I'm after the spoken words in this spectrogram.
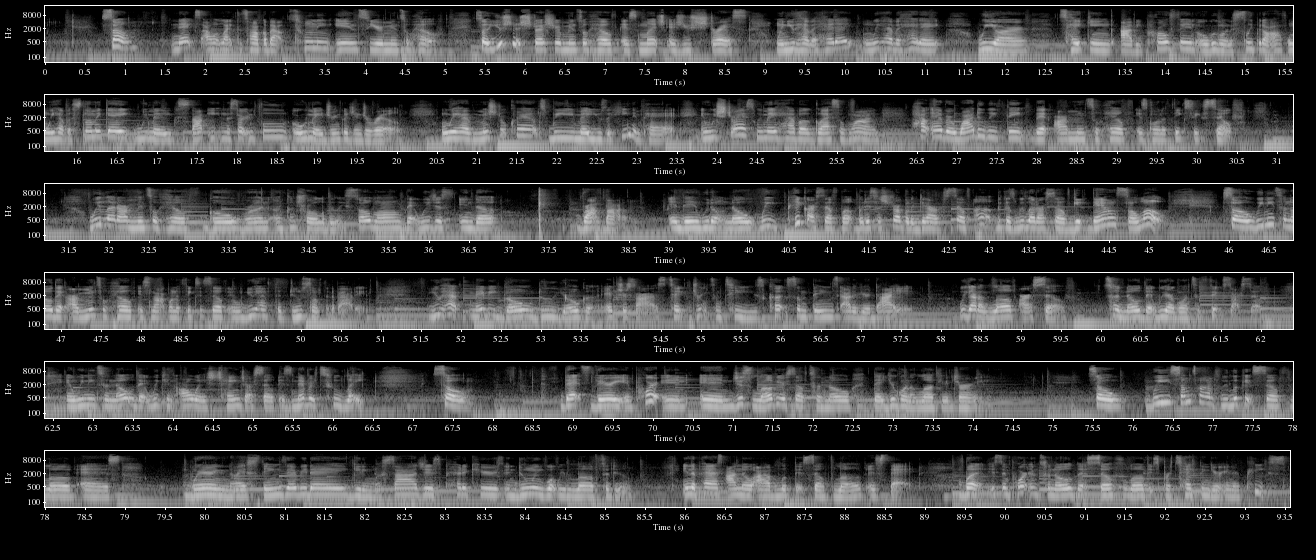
So, next, I would like to talk about tuning into your mental health. So, you should stress your mental health as much as you stress when you have a headache. When we have a headache, we are taking ibuprofen or we're going to sleep it off. When we have a stomach ache, we may stop eating a certain food or we may drink a ginger ale. When we have menstrual cramps, we may use a heating pad. And we stress, we may have a glass of wine. However, why do we think that our mental health is going to fix itself? We let our mental health go run uncontrollably so long that we just end up rock bottom and then we don't know. We pick ourselves up but it's a struggle to get ourselves up because we let ourselves get down so low. So we need to know that our mental health is not going to fix itself and you have to do something about it. You have maybe go do yoga exercise take drink some teas cut some things out of your diet. We got to love ourselves to know that we are going to fix ourselves. And we need to know that we can always change ourselves. It's never too late. So that's very important and just love yourself to know that you're going to love your journey. So we sometimes we look at self-love as wearing nice things every day getting massages pedicures and doing what we love to do. In the past i know i've looked at self-love as that but it's important to know that self-love is protecting your inner peace.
